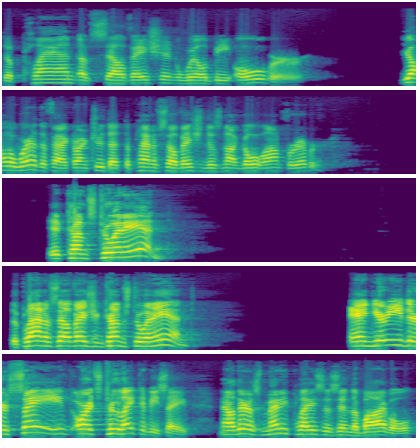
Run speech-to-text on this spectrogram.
the plan of salvation will be over. Y'all aware of the fact, aren't you, that the plan of salvation does not go on forever? It comes to an end. The plan of salvation comes to an end. And you're either saved or it's too late to be saved. Now, there's many places in the Bible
